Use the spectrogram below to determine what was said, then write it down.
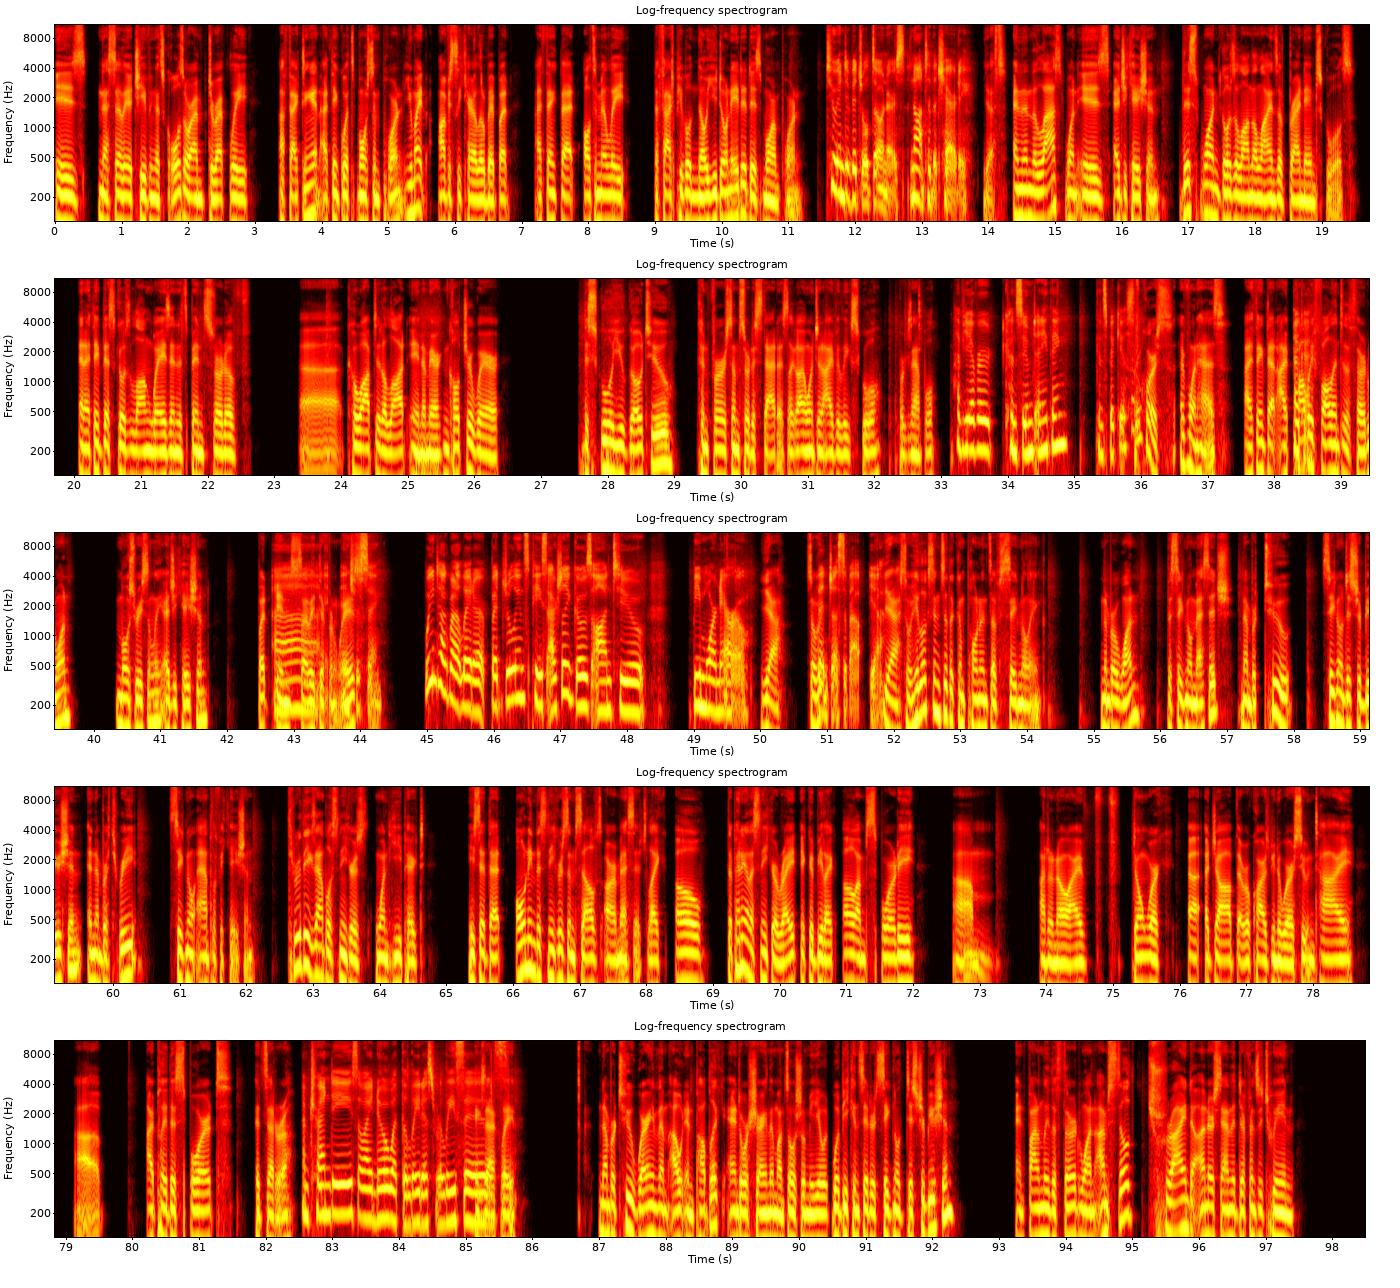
is necessarily achieving its goals or I'm directly affecting it. I think what's most important, you might obviously care a little bit, but I think that ultimately the fact people know you donated is more important. To individual donors, not to the charity. Yes. And then the last one is education. This one goes along the lines of brand name schools. And I think this goes a long ways and it's been sort of uh, co opted a lot in American culture where the school you go to confers some sort of status. Like, oh, I went to an Ivy League school, for example. Have you ever consumed anything conspicuously? Of course, everyone has. I think that I probably Okay. fall into the third one most recently, education, but in slightly Ah, different ways. Interesting. We can talk about it later, but Julian's piece actually goes on to be more narrow Yeah. So than just about. Yeah. Yeah, so he looks into the components of signaling. Number one, the signal message. Number two, signal distribution. And number three, signal amplification. Through the example of sneakers, one he picked, he said that owning the sneakers themselves are a message. Like, oh, depending on the sneaker, right? It could be like, oh, I'm sporty. Um, I don't know. I don't work a, a job that requires me to wear a suit and tie. Uh, I play this sport, etc. I'm trendy, so I know what the latest release is. Exactly. Number two, wearing them out in public and or sharing them on social media would, be considered signal distribution. And finally, the third one, I'm still trying to understand the difference between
